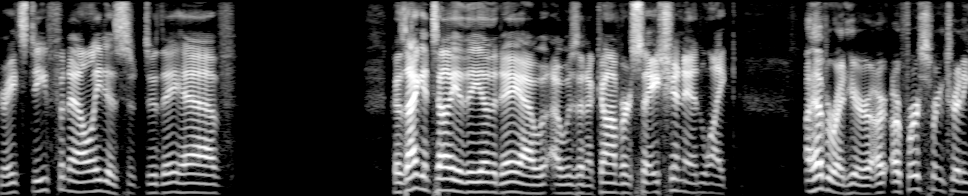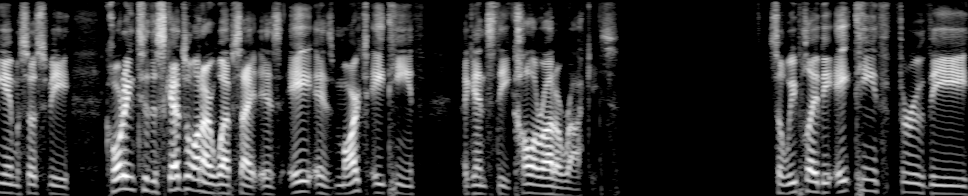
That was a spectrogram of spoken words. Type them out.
Great Steve Finelli. Does do they have? Because I can tell you, the other day I, w- I was in a conversation and like. I have it right here. Our, our first spring training game was supposed to be, according to the schedule on our website, is a is March 18th against the Colorado Rockies. So we play the 18th through the.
